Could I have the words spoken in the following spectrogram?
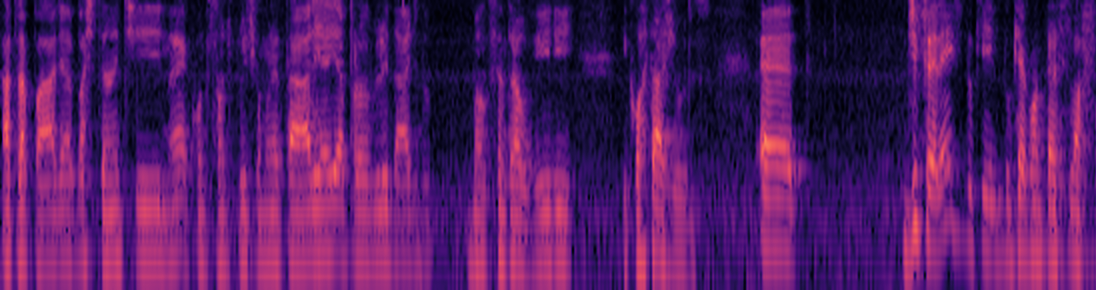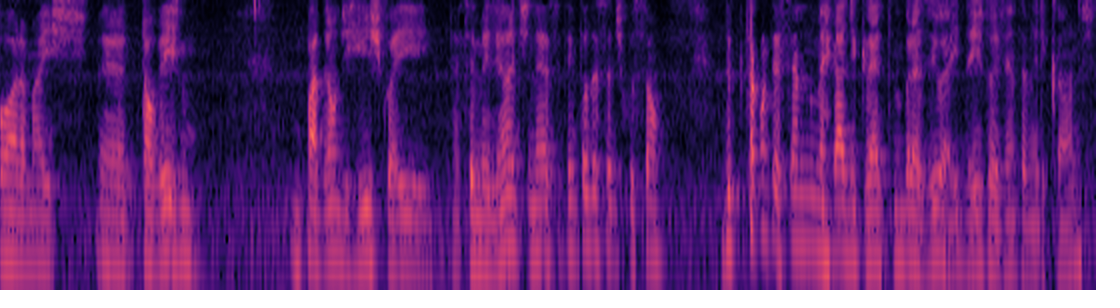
atrapalha bastante né, a condição de política monetária e a probabilidade do Banco Central vir e, e cortar juros. É, diferente do que, do que acontece lá fora, mas é, talvez num, um padrão de risco aí é semelhante, né? Você tem toda essa discussão do que está acontecendo no mercado de crédito no Brasil aí desde o evento americanos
